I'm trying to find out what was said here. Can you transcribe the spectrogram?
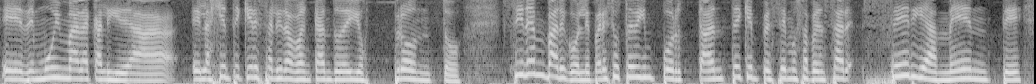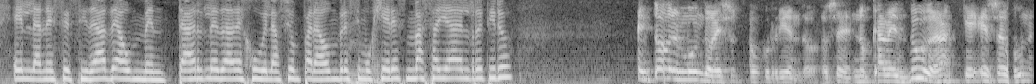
eh, de muy mala calidad. Eh, la gente quiere salir arrancando de ellos pronto. Sin embargo, ¿le parece a usted importante que empecemos a pensar seriamente en la necesidad de aumentar la edad de jubilación para hombres y mujeres más allá del retiro? En todo el mundo eso está ocurriendo. O sea, no cabe duda que eso es una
